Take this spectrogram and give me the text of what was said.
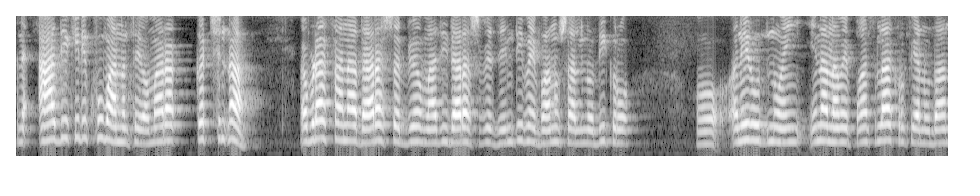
અને આ દેખીને ખૂબ આનંદ થયો. અમારા કચ્છના અબડાસાના ધારાસભ્ય, માજી ધારાસભ્ય જયંતિભાઈ ભાનુશાલીનો દીકરો અનિરુદ્ધનું અહીં, એના નામે પાંચ લાખ રૂપિયાનું દાન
